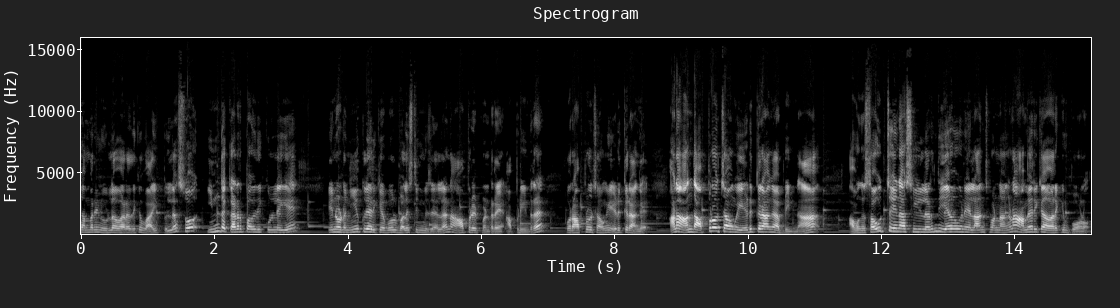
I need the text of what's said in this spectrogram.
சம்மரின் உள்ளே வர்றதுக்கு வாய்ப்பு இல்லை. ஸோ இந்த கடற்பகுதிக்குள்ளேயே என்னோடய நியூக்ளியர் கேபிள் பலிஸ்டிக் மிசைலை நான் ஆப்ரேட் பண்ணுறேன் அப்படின்ற ஒரு அப்ரோச் அவங்க எடுக்கிறாங்க. ஆனால் அந்த அப்ரோச் அவங்க எடுக்கிறாங்க அப்படின்னா அவங்க சவுத் சைனா சீலேருந்து ஏவுகணையை லான்ச் பண்ணாங்கன்னா அமெரிக்கா வரைக்கும் போகணும்.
